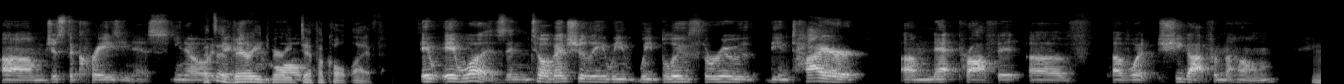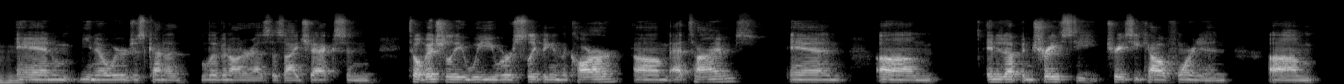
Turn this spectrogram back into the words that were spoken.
um, just the craziness you know it's a very very difficult life it, it was until eventually we we blew through the entire um, net profit of of what she got from the home mm-hmm. and you know we were just kind of living on her ssi checks and until eventually we were sleeping in the car um, at times and um, ended up in tracy tracy california and um,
